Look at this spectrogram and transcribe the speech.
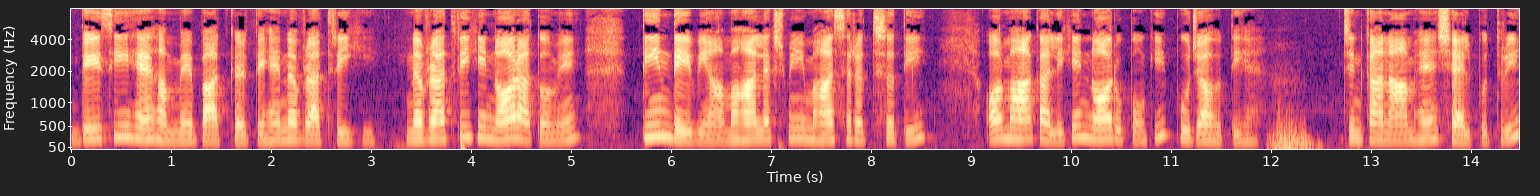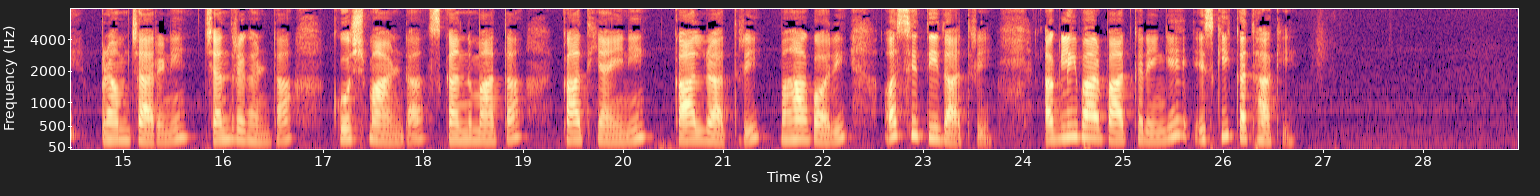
देसी है, हम में बात करते हैं नवरात्रि की। नवरात्रि की नौ रातों में तीन देवियाँ, महालक्ष्मी, महासरस्वती और महाकाली के नौ रूपों की पूजा होती है। जिनका नाम है शैलपुत्री, ब्रह्मचारिणी, चंद्रघंटा, कुष्मांडा, स्कंदमाता, कात्यायनी, कालरात्रि, महागौरी और सिद्धिदात्री। अगली बार बात करेंगे इसकी कथा की।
